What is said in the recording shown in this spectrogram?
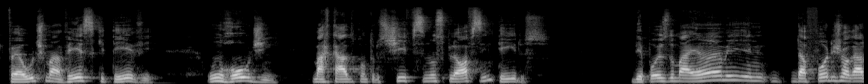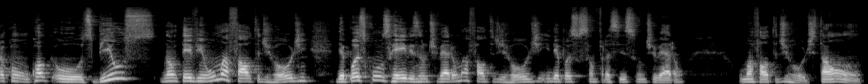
que foi a última vez que teve um holding marcado contra os Chiefs nos playoffs inteiros. Depois do Miami, da Ford jogaram com os Bills, não teve uma falta de holding. Depois com os Ravens não tiveram uma falta de holding. E depois com o São Francisco não tiveram uma falta de holding. Então,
